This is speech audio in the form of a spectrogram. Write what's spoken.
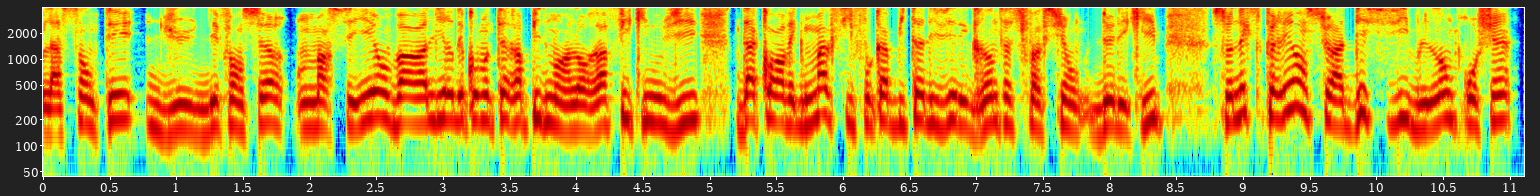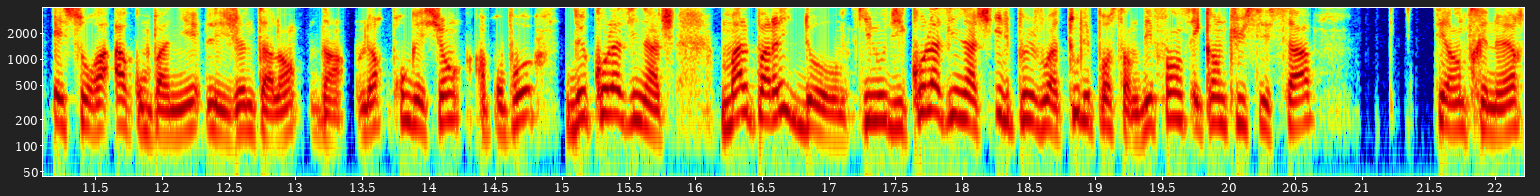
la santé du défenseur marseillais. On va lire des commentaires rapidement. Alors Rafi qui nous dit, d'accord avec Max, il faut capitaliser les grandes satisfactions de l'équipe. Son expérience sera décisive l'an prochain et saura accompagner les jeunes talents dans leur progression à propos de Kolasinac. Malparido qui nous dit, Kolasinac, il peut jouer à tous les postes en défense et quand tu sais ça, tu es entraîneur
